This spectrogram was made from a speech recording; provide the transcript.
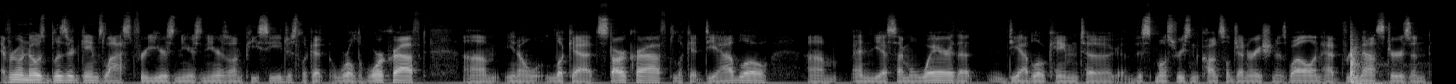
Everyone knows Blizzard games last for years and years and years on PC. Just look at World of Warcraft, um, you know, look at StarCraft, look at Diablo. Um, and yes, I'm aware that Diablo came to this most recent console generation as well and had remasters and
